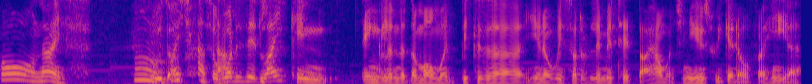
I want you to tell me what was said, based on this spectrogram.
Oh, nice. うん、So- 美味しかっ so, た。what is it like in England at the moment? Because, uh, you know, we're sort of limited by how much news we get over here.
